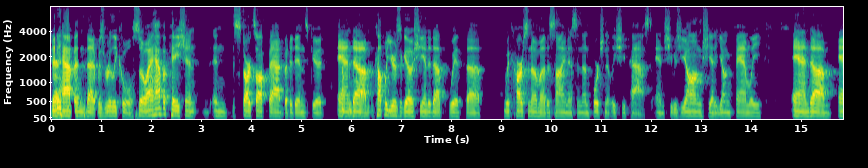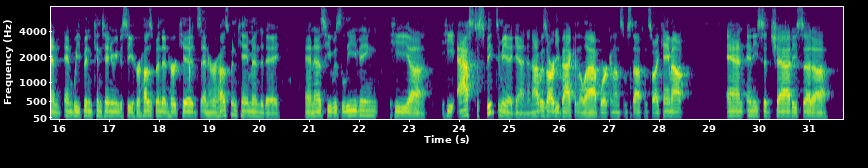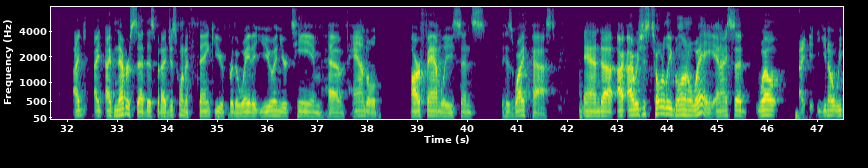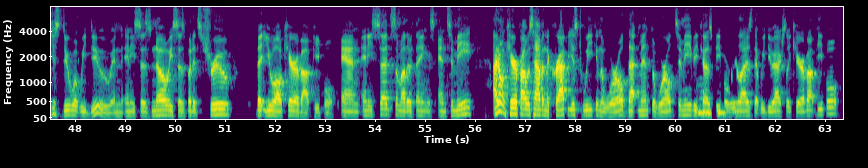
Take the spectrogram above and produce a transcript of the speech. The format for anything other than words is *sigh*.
that *laughs* happened that was really cool. So I have a patient, and this starts off bad, but it ends good. And um, a couple years ago, she ended up with uh, with carcinoma of the sinus, and unfortunately, she passed. And she was young; she had a young family, and um, and and we've been continuing to see her husband and her kids. And her husband came in today, and as he was leaving, he uh, he asked to speak to me again, and I was already back in the lab working on some stuff, and so I came out and and he said, Chad, he said, uh, I, I I've never said this, but I just want to thank you for the way that you and your team have handled our family since his wife passed. And uh, I, I was just totally blown away. And I said, well, I, you know, we just do what we do. And and he says, no, he says, but it's true that you all care about people. And and he said some other things. And to me, I don't care if I was having the crappiest week in the world. That meant the world to me because mm-hmm. people realize that we do actually care about people,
